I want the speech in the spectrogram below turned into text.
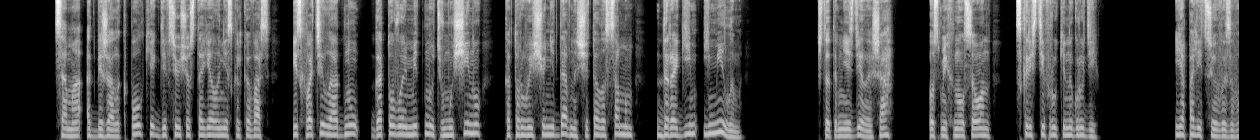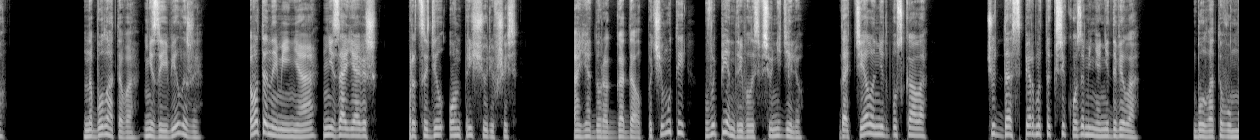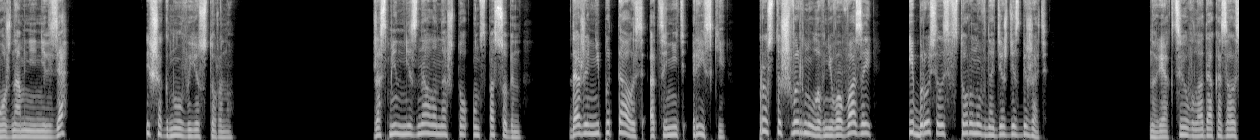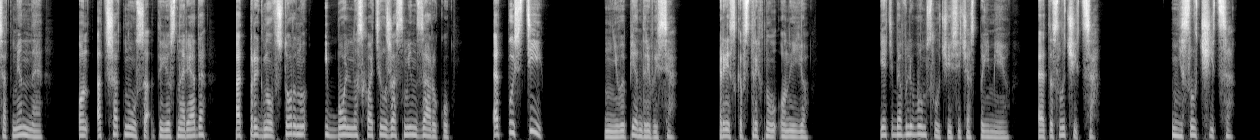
Сама отбежала к полке, где все еще стояло несколько ваз, и схватила одну, готовая метнуть в мужчину, которого еще недавно считала самым дорогим и милым. «Что ты мне сделаешь, а?» — усмехнулся он, скрестив руки на груди. «Я полицию вызову». «На Булатова не заявила же?» «Вот и на меня не заявишь», — процедил он, прищурившись. А я, дурак, гадал, почему ты выпендривалась всю неделю? До тела не допускала. Чуть до сперматоксикоза меня не довела. Булатову можно, а мне нельзя? И шагнул в ее сторону. Жасмин не знала, на что он способен. Даже не пыталась оценить риски. Просто швырнула в него вазой и бросилась в сторону в надежде сбежать. Но реакция у Влада оказалась отменная. Он отшатнулся от ее снаряда, отпрыгнул в сторону и больно схватил Жасмин за руку. «Отпусти!» «Не выпендривайся!» Резко встряхнул он ее. «Я тебя в любом случае сейчас поимею. Это случится». «Не случится!»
